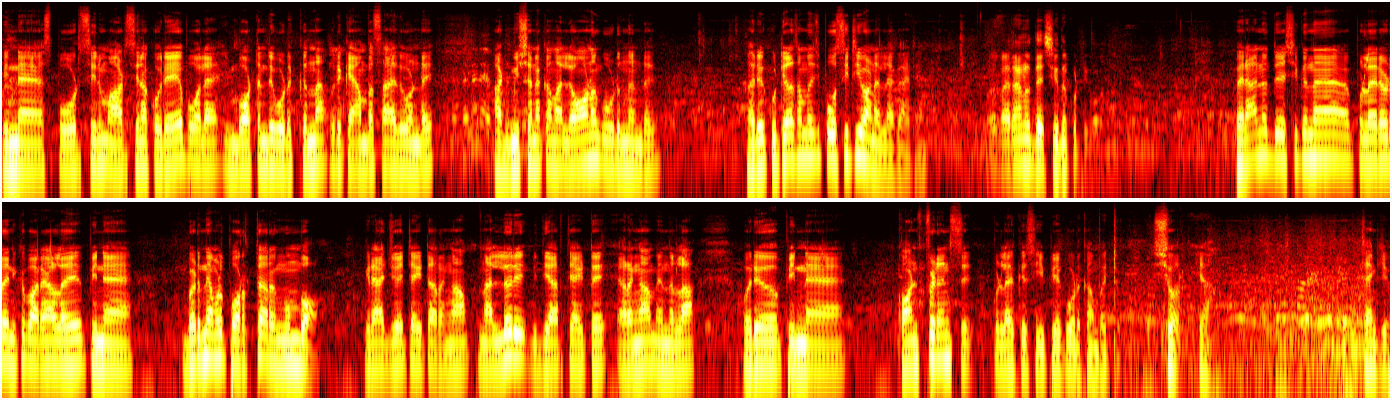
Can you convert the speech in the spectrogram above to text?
പിന്നെ സ്പോർട്സിനും ആർട്സിനൊക്കെ ഒരേപോലെ ഇമ്പോർട്ടന്റ് കൊടുക്കുന്ന ഒരു ക്യാമ്പസ് ആയതുകൊണ്ട് അഡ്മിഷനൊക്കെ നല്ലോണം കൂടുന്നുണ്ട്. ഒരു കുട്ടികളെ സംബന്ധിച്ച് പോസിറ്റീവാണ് എല്ലാ കാര്യം. വരാൻ ഉദ്ദേശിക്കുന്ന കുട്ടികളോട് വരാൻ ഉദ്ദേശിക്കുന്ന പിള്ളേരോട് എനിക്ക് പറയാനുള്ളത് പിന്നെ ഇവിടുന്ന് നമ്മൾ പുറത്തിറങ്ങുമ്പോൾ ഗ്രാജുവേറ്റ് ആയിട്ട് ഇറങ്ങാം. നല്ലൊരു വിദ്യാർത്ഥിയായിട്ട് ഇറങ്ങാം എന്നുള്ള ഒരു പിന്നെ കോൺഫിഡൻസ് പിള്ളേർക്ക് സി പി എക്ക് കൊടുക്കാൻ പറ്റും. ഷുവർ യാ താങ്ക് യു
